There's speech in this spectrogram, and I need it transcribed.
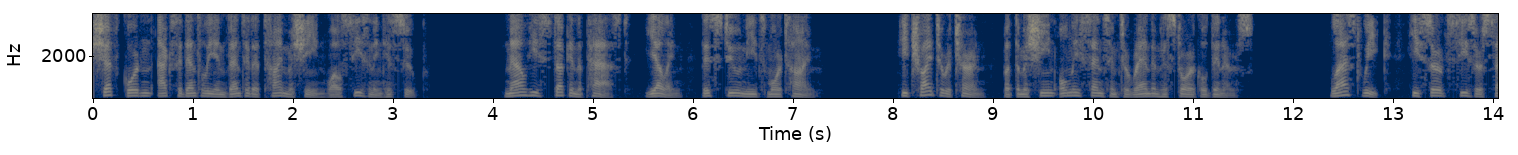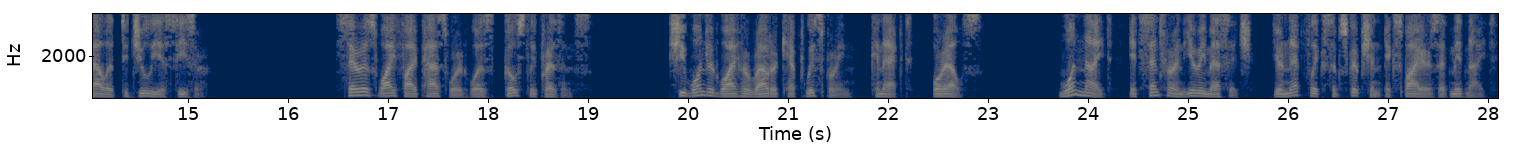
Chef Gordon accidentally invented a time machine while seasoning his soup. Now he's stuck in the past, yelling, this stew needs more time. He tried to return, but the machine only sends him to random historical dinners. Last week, he served Caesar salad to Julius Caesar. Sarah's Wi-Fi password was ghostly presence. She wondered why her router kept whispering, connect, or else. One night, it sent her an eerie message, your Netflix subscription expires at midnight.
